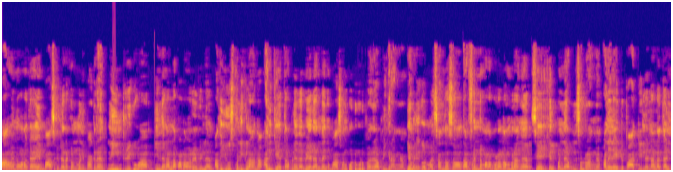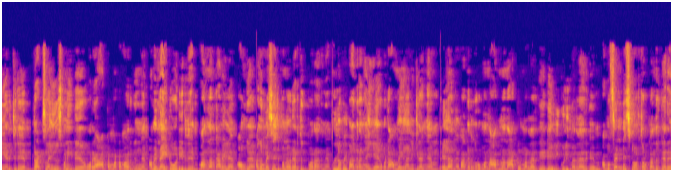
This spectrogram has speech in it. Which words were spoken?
நான் வேணா உனக்காக என் பாஸ் கிட்ட ரெக்கமெண்ட் பண்ணி பாக்குறேன். நீ இன்டர்வியூக்கு வா. இந்த நல்ல படம் வரவில்லை. அதை யூஸ் பண்ணிக்கலாம் அதுக்கு ஏத்தாப்புல ஏதாவது வேலை இருந்தா எங்க பாஸ் உனக்கு போட்டு கொடுப்பாரு அப்படிங்கிறாங்க. எமிலிக்கு ஒரு மாதிரி சந்தோஷம். தான் ஃப்ரெண்ட் மலை போல நம்புறாங்க. சரி ஹெல்ப் பண்ணு அப்படின்னு சொல்றாங்க. அன்னைக்கு நைட்டு பார்ட்டியில் நல்லா தண்ணி அடிச்சிட்டு ட்ரக்ஸ் எல்லாம் யூஸ் பண்ணிக்கிட்டு ஒரே ஆட்டம் மாட்டமா இருக்குங்க. அப்படியே நைட் ஓடிடுது. மறுநாள் காலையில அவங்க அங்க மெசேஜ் பண்ண ஒரு இடத்துக்கு போறாருங்க. உள்ள போய் பாக்குறாங்க. ஏகப்பட்ட ஆம்பளைங்களா நிக்கிறாங்க. எல்லாருமே பாக்குறதுக்கு ரொம்ப நார்மலான ஆட்கள் மாதிரி தான் இருக்கு. டெய்லி கூலி மாதிரி தான் இருக்கு. அப்ப ஃப்ரெண்ட் டெஸ்க்ல ஒருத்தர் உட்காந்துருக்காரு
